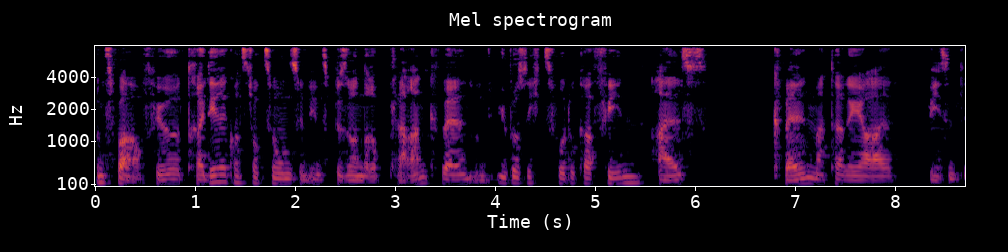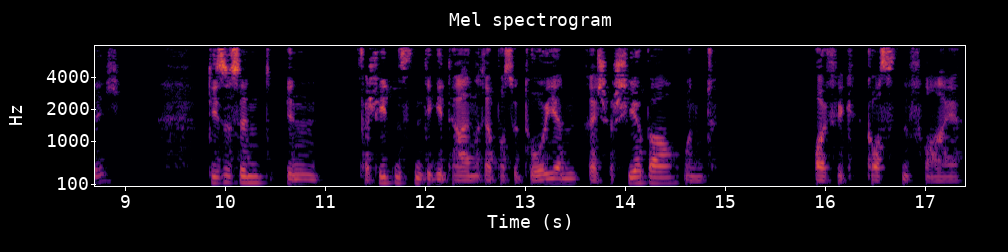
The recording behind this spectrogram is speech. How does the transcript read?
Und zwar für 3D-Rekonstruktionen sind insbesondere Planquellen und Übersichtsfotografien als Quellenmaterial wesentlich. Diese sind in verschiedensten digitalen Repositorien recherchierbar und häufig kostenfrei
